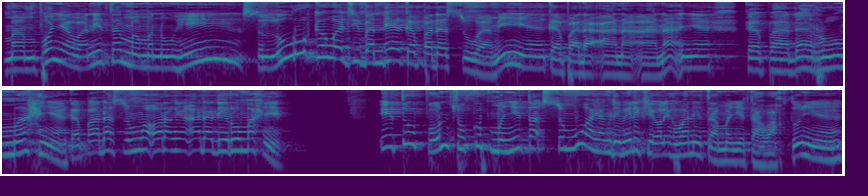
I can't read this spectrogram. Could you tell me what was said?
mampunya wanita memenuhi seluruh kewajiban dia kepada suaminya, kepada anak-anaknya, kepada rumahnya, kepada semua orang yang ada di rumahnya. Itu pun cukup menyita semua yang dimiliki oleh wanita. Menyita waktunya,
